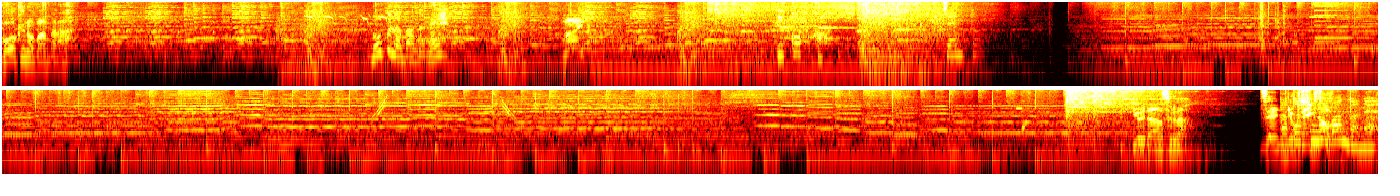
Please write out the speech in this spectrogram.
僕の番だな。僕の番だね。参る行油断するな。全力で私行くぞ。の番だね。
